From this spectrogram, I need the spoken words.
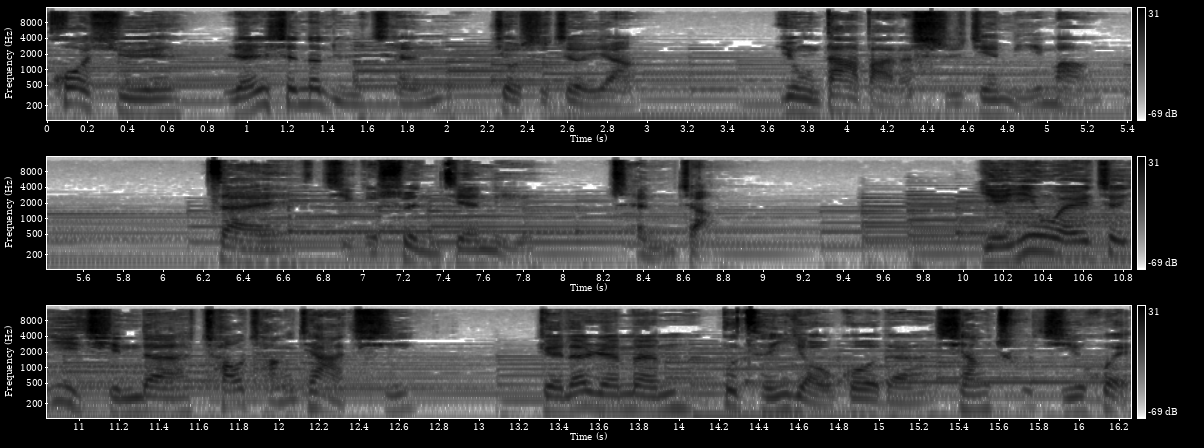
或许人生的旅程就是这样，用大把的时间迷茫，在几个瞬间里成长。也因为这疫情的超长假期，给了人们不曾有过的相处机会，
